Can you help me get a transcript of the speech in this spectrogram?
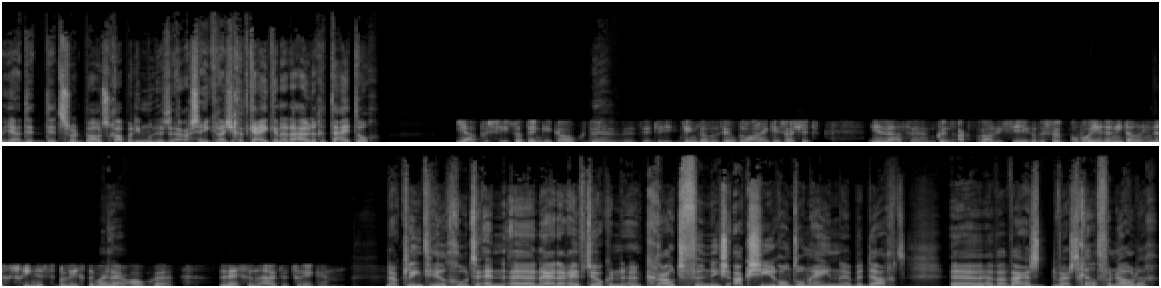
ja, dit, dit soort boodschappen, die moet, zeker als je gaat kijken naar de huidige tijd, toch? Ja, precies, dat denk ik ook. Dus Ja. ik denk dat het heel belangrijk is als je het inderdaad kunt actualiseren. Dus we proberen niet alleen de geschiedenis te belichten, maar Nee. daar ook lessen uit te trekken. Nou, klinkt heel goed. En uh, nou ja, daar heeft u ook een, een crowdfundingsactie rondomheen bedacht. Ja. waar, is, waar is het geld voor nodig?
